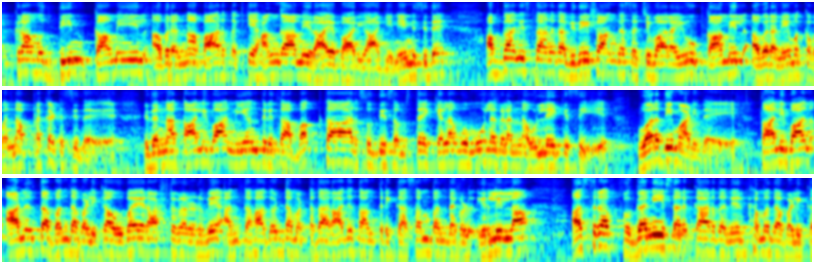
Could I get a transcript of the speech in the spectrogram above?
ಇಕ್ರಾಮುದ್ದೀನ್ ಕಾಮೀಲ್ ಅವರನ್ನ ಭಾರತಕ್ಕೆ ಹಂಗಾಮಿ ರಾಯಭಾರಿಯಾಗಿ ನೇಮಿಸಿದೆ. ಅಫ್ಘಾನಿಸ್ತಾನದ ವಿದೇಶಾಂಗ ಸಚಿವಾಲಯವು ಕಾಮಿಲ್ ಅವರ ನೇಮಕವನ್ನ ಪ್ರಕಟಿಸಿದೆ. ಇದನ್ನ ತಾಲಿಬಾನ್ ನಿಯಂತ್ರಿತ ಬಕ್ತಾರ್ ಸುದ್ದಿ ಸಂಸ್ಥೆ ಕೆಲವು ಮೂಲಗಳನ್ನ ಉಲ್ಲೇಖಿಸಿ ವರದಿ ಮಾಡಿದೆ. ತಾಲಿಬಾನ್ ಆಡಳಿತ ಬಂದ ಬಳಿಕ ಉಭಯ ರಾಷ್ಟ್ರಗಳ ನಡುವೆ ಅಂತಹ ದೊಡ್ಡ ಮಟ್ಟದ ರಾಜತಾಂತ್ರಿಕ ಸಂಬಂಧಗಳು ಇರಲಿಲ್ಲ. ಅಸ್ರಫ್ ಗನಿ ಸರ್ಕಾರದ ನಿರ್ಗಮದ ಬಳಿಕ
